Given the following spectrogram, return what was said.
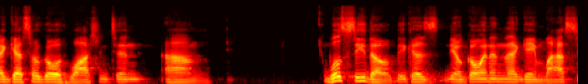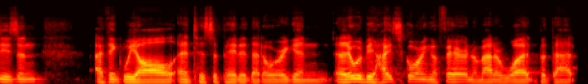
I guess I'll go with Washington. Um, we'll see though, because you know going into that game last season, I think we all anticipated that Oregon that it would be high scoring affair no matter what, but that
